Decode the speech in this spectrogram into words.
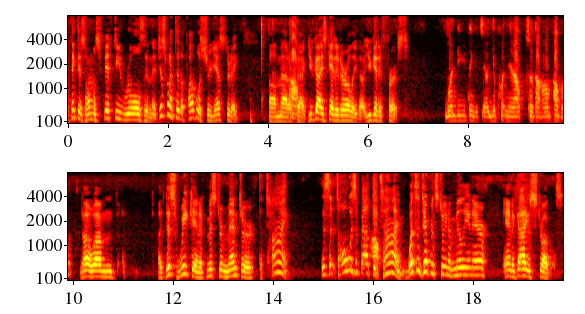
I think there's almost 50 rules in there. Just went to the publisher yesterday. Uh, matter of fact, you guys get it early though. You get it first. When do you think it's uh, you're putting it out to the um, public? Oh, um, uh, this weekend if Mr. Mentor the time. This it's always about the time. What's the difference between a millionaire and a guy who struggles?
